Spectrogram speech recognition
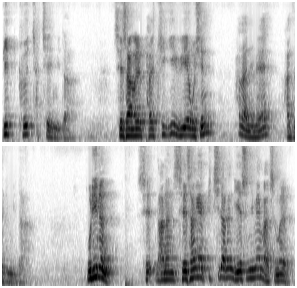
빛 그 자체입니다. 세상을 밝히기 위해 오신 하나님의 아들입니다. 우리는 세, 나는 세상의 빛이라는 예수님의 말씀을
